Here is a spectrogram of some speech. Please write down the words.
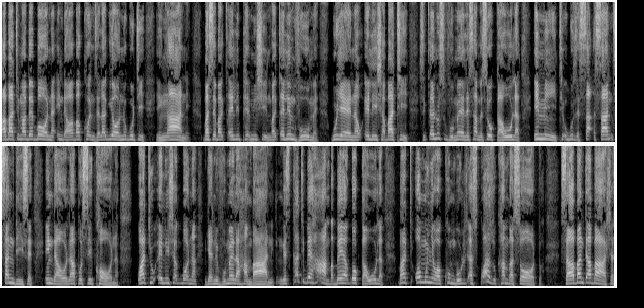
abathi mabebona indawo abakhonzela kuyona ukuthi incane base bacela ipermission bacela imvume kuyena uElisha bathi sicela usivumele sihambe siyogawula imithi ukuze sandise indawo lapho sikhona. Wathi uElisha kubona ngiyanivumela hambani. Ngesikhathi behamba beya kogawula bathi omunye wakhumbula ukuthi asikwazi ukuhamba sodwa. Sabantu abasha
